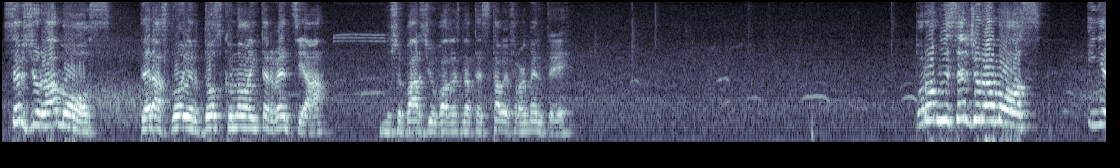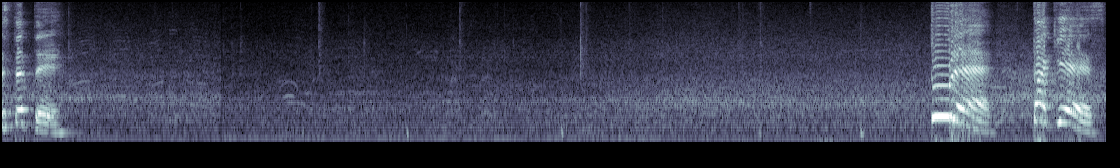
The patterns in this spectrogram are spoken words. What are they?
Sergio Ramos! Teraz Neuer, doskonała interwencja. Muszę bardziej uważać na te stałe fragmenty. Ponownie Sergio Ramos! I niestety... Ture! Tak jest!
